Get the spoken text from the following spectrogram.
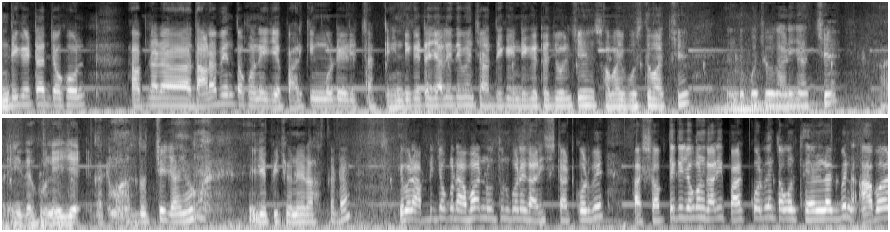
ইন্ডিকেটার যখন আপনারা দাঁড়াবেন, তখন এই যে পার্কিং মোডের চারটে ইন্ডিকেটার জ্বালিয়ে দেবেন, চারদিকে ইন্ডিকেটার জ্বলছে, সবাই বুঝতে পারছে, কিন্তু প্রচুর গাড়ি যাচ্ছে। আর এই দেখুন, এই যে এখানে মাছ ধরছে, যাই হোক, এই যে পিছনের রাস্তাটা। এবার আপনি যখন আবার নতুন করে গাড়ি স্টার্ট করবেন, আর সব থেকে যখন গাড়ি পার্ক করবেন, তখন খেয়াল রাখবেন, আবার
